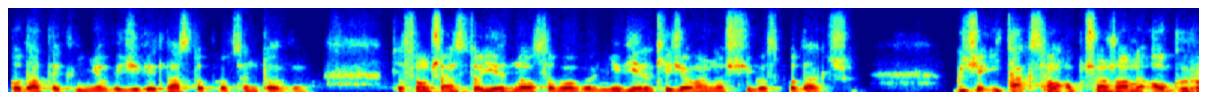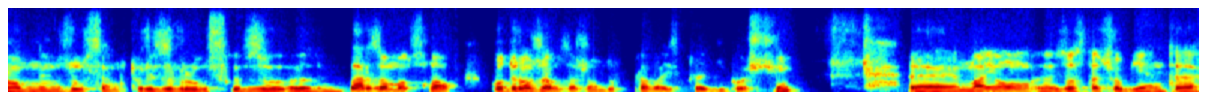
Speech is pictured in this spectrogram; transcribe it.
podatek liniowy 19%, to są często jednoosobowe, niewielkie działalności gospodarcze, gdzie i tak są obciążone ogromnym ZUS-em, który bardzo mocno podrożał zarządów Prawa i Sprawiedliwości, e, mają zostać objęte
